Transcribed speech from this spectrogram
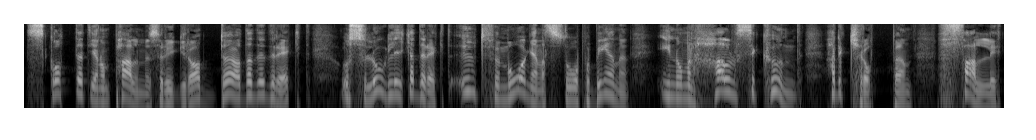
Skottet genom Palmes ryggrad dödade direkt och slog lika direkt ut förmågan att stå på benen. Inom en halv sekund hade kroppen fallit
